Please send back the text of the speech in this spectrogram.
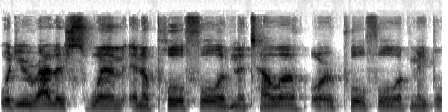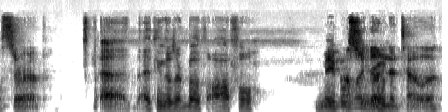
Would you rather swim in a pool full of Nutella or a pool full of maple syrup? Uh, I think those are both awful. Maple I would go syrup. Nutella.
